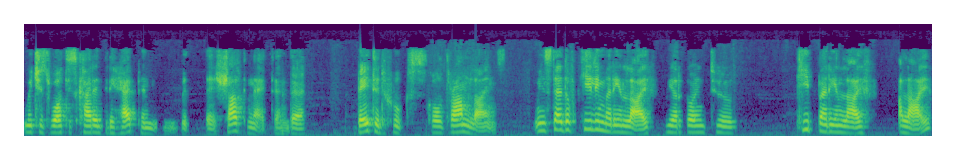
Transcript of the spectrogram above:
which is what is currently happening with the shark net and the baited hooks called drum lines, instead of killing marine life, we are going to keep marine life alive,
